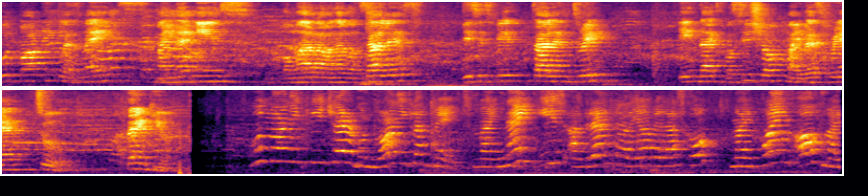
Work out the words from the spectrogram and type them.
Good morning, classmates. My name is Omar Ramana Gonzalez. This is Fit Talent Trip in the exposition My Best Friend 2. Thank you. Good morning, teacher. Good morning, classmates. My name is Andrea Angelia Velasco. My poem of my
